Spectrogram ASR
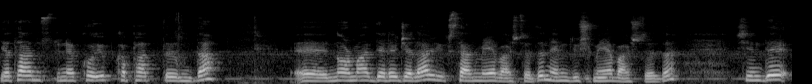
yatağın üstüne koyup kapattığımda e, normal dereceler yükselmeye başladı. Nem düşmeye başladı. Şimdi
